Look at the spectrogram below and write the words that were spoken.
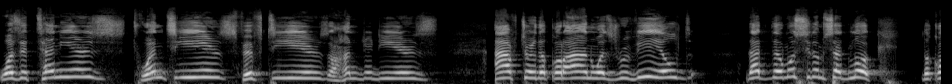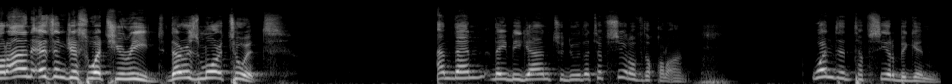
Was it 10 years, 20 years, 50 years, 100 years after the Quran was revealed that the Muslims said, Look, the Quran isn't just what you read, there is more to it. And then they began to do the tafsir of the Quran. When did tafsir begin?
